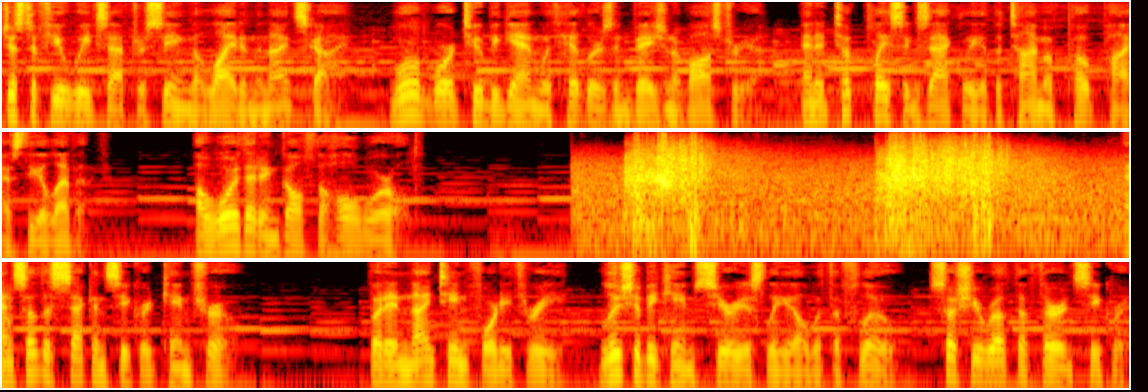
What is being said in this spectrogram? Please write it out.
Just a few weeks after seeing the light in the night sky, World War II began with Hitler's invasion of Austria, and it took place exactly at the time of Pope Pius XI. A war that engulfed the whole world. And so the second secret came true. But in 1943, Lucia became seriously ill with the flu, so she wrote the third secret,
